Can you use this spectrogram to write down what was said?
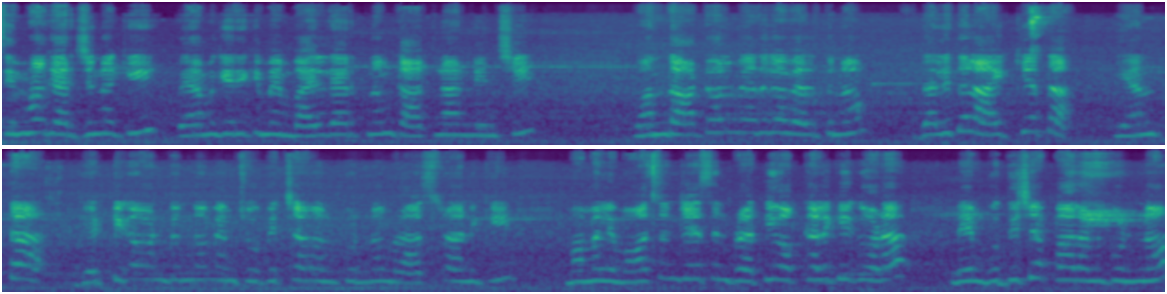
సింహ గర్జనకి వేమగిరికి మేము బయలుదేరుతున్నాం కాకినాడ నుంచి. వంద ఆటోల మీదుగా వెళ్తున్నాం. దళితుల ఐక్యత ఎంత గట్టిగా ఉంటుందో మేము చూపించాలనుకుంటున్నాం రాష్ట్రానికి. మమ్మల్ని మోసం చేసిన ప్రతి ఒక్కరికి కూడా మేము బుద్ధి చెప్పాలనుకుంటున్నాం.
